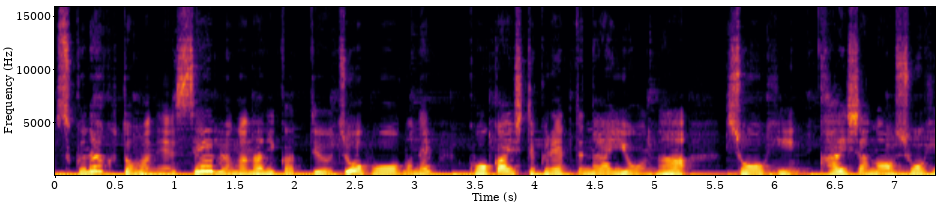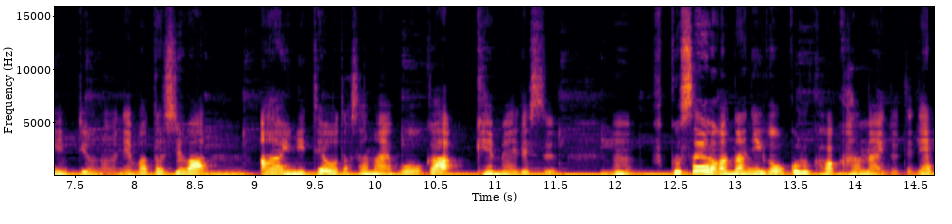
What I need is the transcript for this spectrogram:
少なくともね成分が何かっていう情報もね公開してくれてないような商品会社の商品っていうのはね私は安易に手を出さない方が賢明です。うん、副作用が何が起こるか分かんないのでね、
